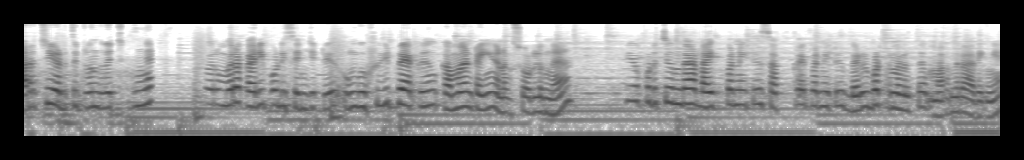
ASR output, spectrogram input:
அரைச்சி எடுத்துகிட்டு வந்து வச்சுக்கோங்க. ஒரு முறை கறிப்பொடி செஞ்சுட்டு உங்கள் ஃபீட்பேக்கையும் கமெண்ட்டையும் எனக்கு சொல்லுங்கள் வீடியோ பிடிச்சிருந்தா லைக் பண்ணிவிட்டு சப்ஸ்கிரைப் பண்ணிவிட்டு பெல் பட்டன் அழுத்த மறந்துடாதீங்க.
